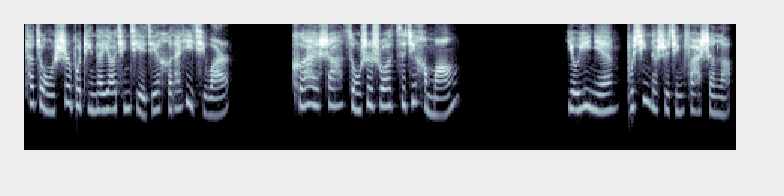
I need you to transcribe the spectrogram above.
她总是不停地邀请姐姐和她一起玩儿，可艾莎总是说自己很忙。有一年，不幸的事情发生了。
